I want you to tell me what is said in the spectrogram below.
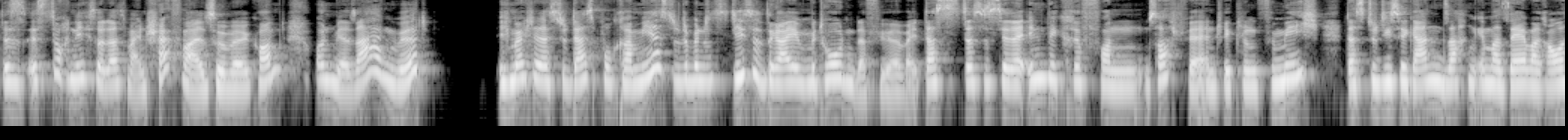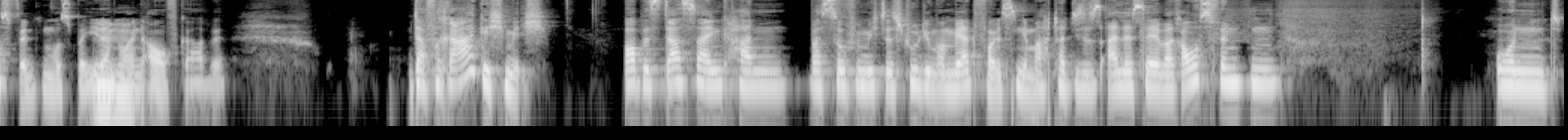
Das ist doch nicht so, dass mein Chef mal zu mir kommt und mir sagen wird, ich möchte, dass du das programmierst und du benutzt diese drei Methoden dafür, weil das, das ist ja der Inbegriff von Softwareentwicklung für mich, dass du diese ganzen Sachen immer selber rausfinden musst bei jeder mhm. neuen Aufgabe. Da frage ich mich, ob es das sein kann, was so für mich das Studium am wertvollsten gemacht hat, dieses alles selber rausfinden. Und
